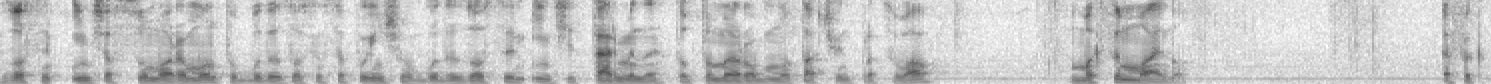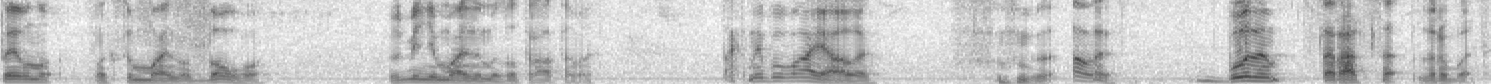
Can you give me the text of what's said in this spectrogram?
зовсім інша сума ремонту, буде зовсім все по-іншому, буде зовсім інші терміни. Тобто ми робимо так, щоб він працював максимально ефективно, максимально довго, з мінімальними затратами. Так не буває, але, але будемо старатися зробити.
